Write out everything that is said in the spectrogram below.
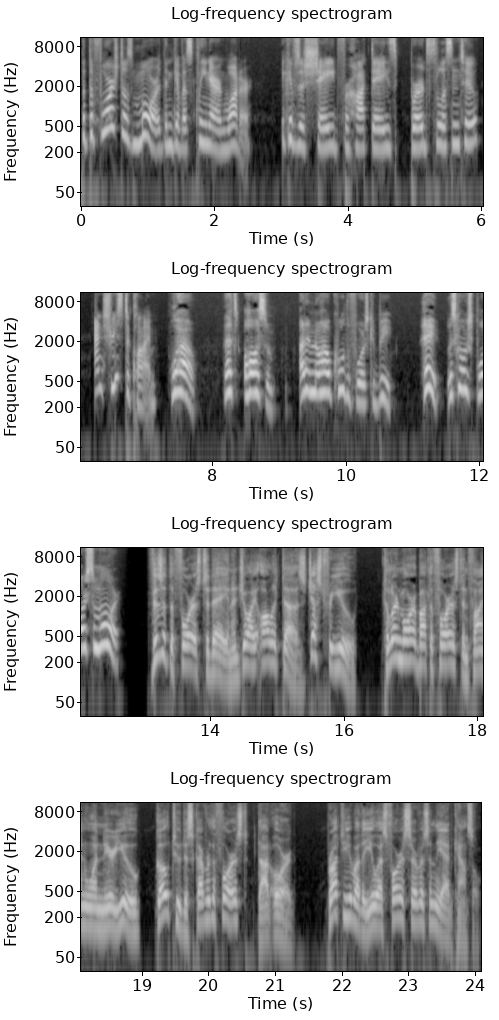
But the forest does more than give us clean air and water. It gives us shade for hot days, birds to listen to, and trees to climb. Wow, that's awesome. I didn't know how cool the forest could be. Hey, let's go explore some more. Visit the forest today and enjoy all it does just for you. To learn more about the forest and find one near you, go to discovertheforest.org. Brought to you by the U.S. Forest Service and the Ad Council.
